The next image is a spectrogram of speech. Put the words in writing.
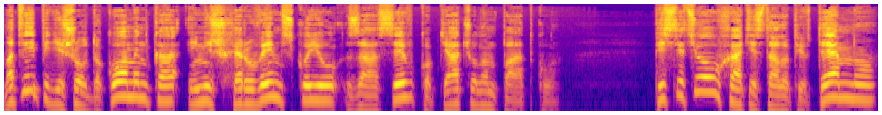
Матвій підійшов до коменка і між Херовимською загасив коптячу лампадку. Після цього в хаті стало півтемно,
